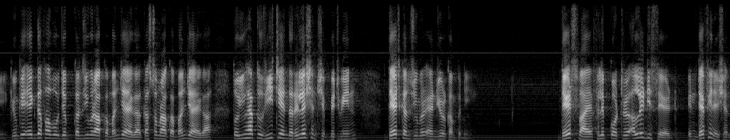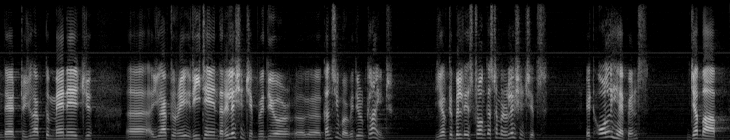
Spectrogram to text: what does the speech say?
है, क्योंकि एक दफ़ा वो जब कंज्यूमर आपका बन जाएगा कस्टमर आपका बन जाएगा तो you have to retain the relationship between that consumer and your company that's why Philip Kotler already said in definition that you have to manage you have to retain the relationship with your consumer with your client you have to build strong customer relationships it only happens जब आप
